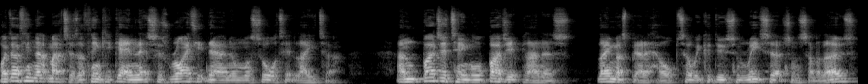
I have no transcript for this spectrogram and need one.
I don't think that matters. I think again, let's just write it down and we'll sort it later. And budgeting or budget planners, they must be able to help. So we could do some research on some of those.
